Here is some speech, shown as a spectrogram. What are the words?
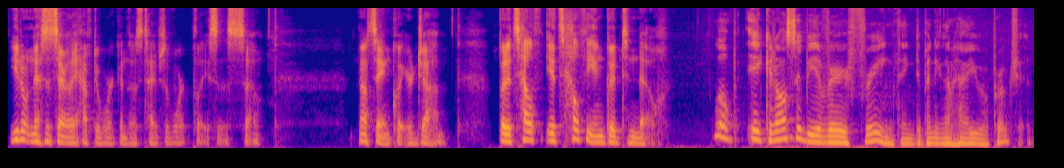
You don't necessarily have to work in those types of workplaces. So, I'm not saying quit your job, but it's health. It's healthy and good to know. Well, it could also be a very freeing thing depending on how you approach it.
